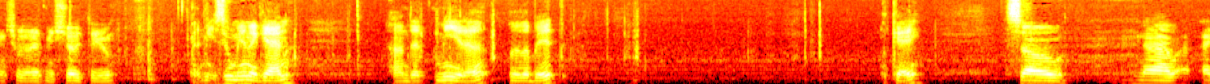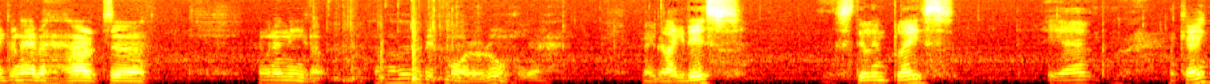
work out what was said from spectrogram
actually let me show it to you. Let me zoom in again on that mirror a little bit. Okay so now I'm gonna have a hard uh, I'm gonna need a, a little bit more room here maybe like this. Still in place. Yeah. Okay.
